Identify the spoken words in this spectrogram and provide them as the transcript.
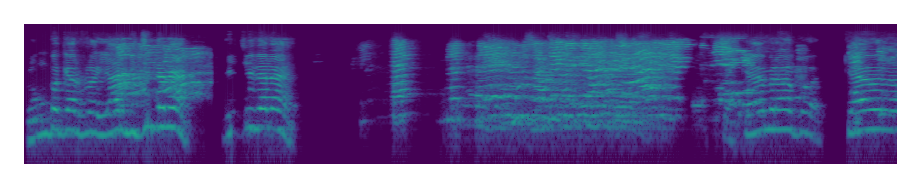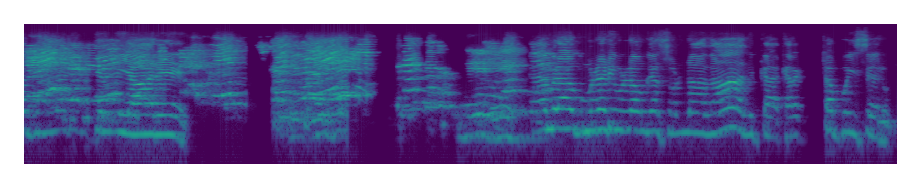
ரொம்ப கேர்ஃபுல்லா யார்? விஜி தானே? விஜி தானே? கேமரா கேமரா யாரு hey கேமராவுக்கு முன்னாடி உள்ளவங்க சொன்னாதான் அது கரெக்டா போய் சேரும்.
